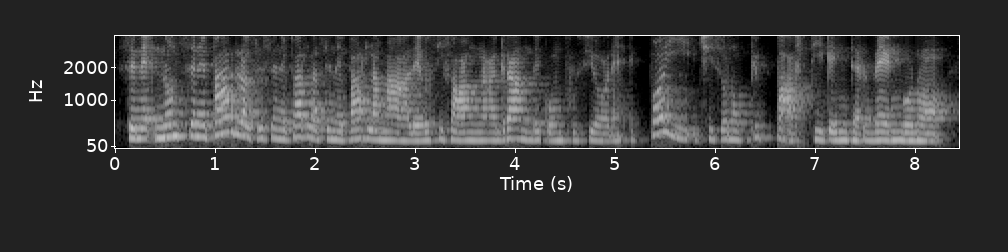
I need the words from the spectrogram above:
se ne, non se ne parla o se se ne parla se ne parla male o si fa una grande confusione. E poi ci sono più parti che intervengono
